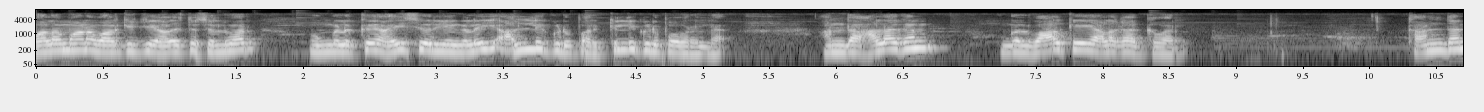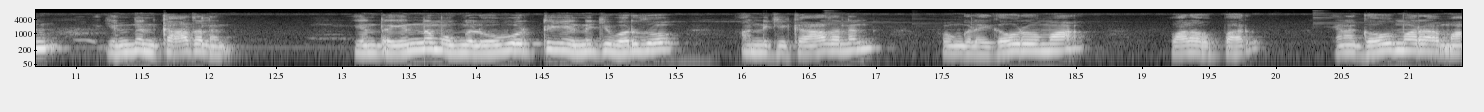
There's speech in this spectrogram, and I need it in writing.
வளமான வாழ்க்கைக்கு அழைத்து செல்வார். உங்களுக்கு ஐஸ்வர்யங்களை அள்ளி கொடுப்பார். கிள்ளி கொடுப்பவர் அல்ல. அந்த அழகன் உங்கள் வாழ்க்கையை அழகாக்குவார். கந்தன் எந்தன் காதலன் என்ற எண்ணம் உங்கள் ஒவ்வொருத்தையும் என்னைக்கு வருதோ அன்னைக்கு காதலன் உங்களை கௌரவமாக வாழ வைப்பார். ஏன்னா கௌமர மா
